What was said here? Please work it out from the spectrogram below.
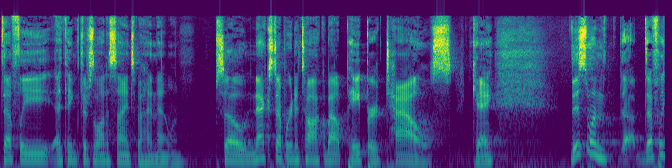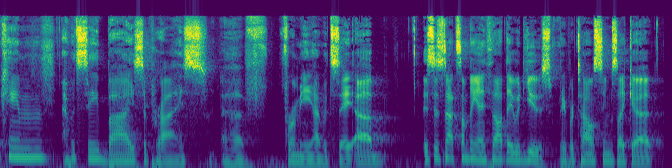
definitely, I think there's a lot of science behind that one. So, next up, we're going to talk about paper towels. Okay. This one uh, definitely came, I would say, by surprise uh, f- for me, I would say. This is not something I thought they would use. Paper towel seems like a, uh,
